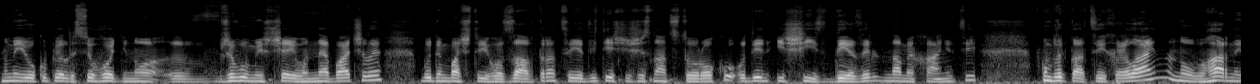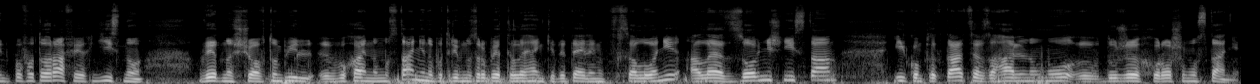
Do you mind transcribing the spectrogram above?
Ну, ми його купили сьогодні, але вживу ми ще його не бачили. Будемо бачити його завтра. Це є 2016 року, 1,6 дизель на механіці в комплектації Highline. Ну, гарний по фотографіях дійсно. Видно, що автомобіль в охайному стані, ну потрібно зробити легенький детейлінг в салоні, але зовнішній стан і комплектація в загальному е, в дуже хорошому стані.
